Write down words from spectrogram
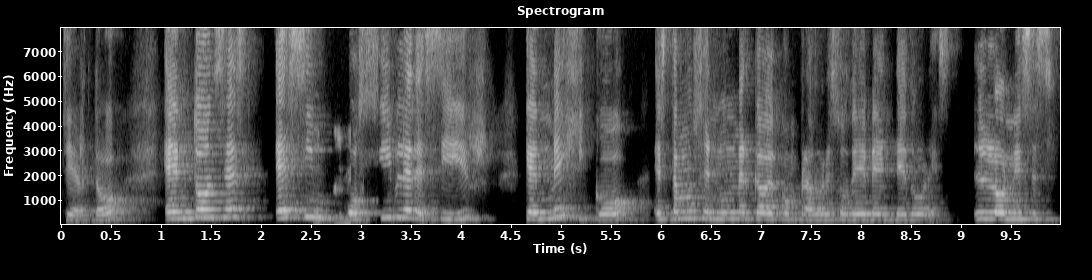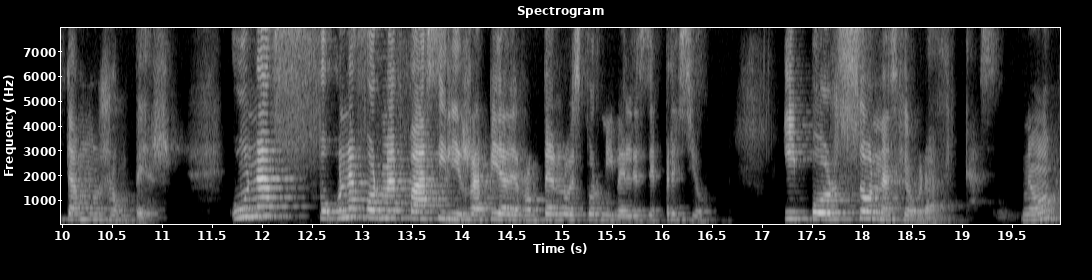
¿cierto? Entonces, es imposible decir que en México estamos en un mercado de compradores o de vendedores. Lo necesitamos romper. Una, una forma fácil y rápida de romperlo es por niveles de precio y por zonas geográficas, ¿no?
